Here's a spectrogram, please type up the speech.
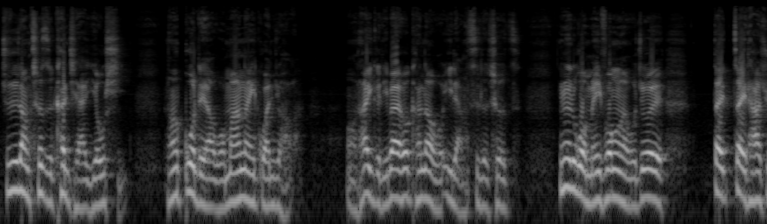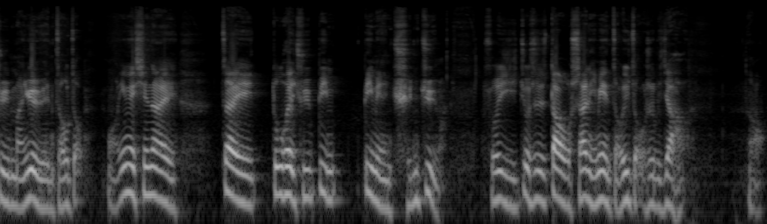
就是让车子看起来有洗，然后过得了我妈那一关就好了。哦，她一个礼拜会看到我一两次的车子，因为如果没风了，我就会带载她去满月园走走。哦，因为现在。在都会区避避免群聚嘛，所以就是到山里面走一走是比较好。的。好，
